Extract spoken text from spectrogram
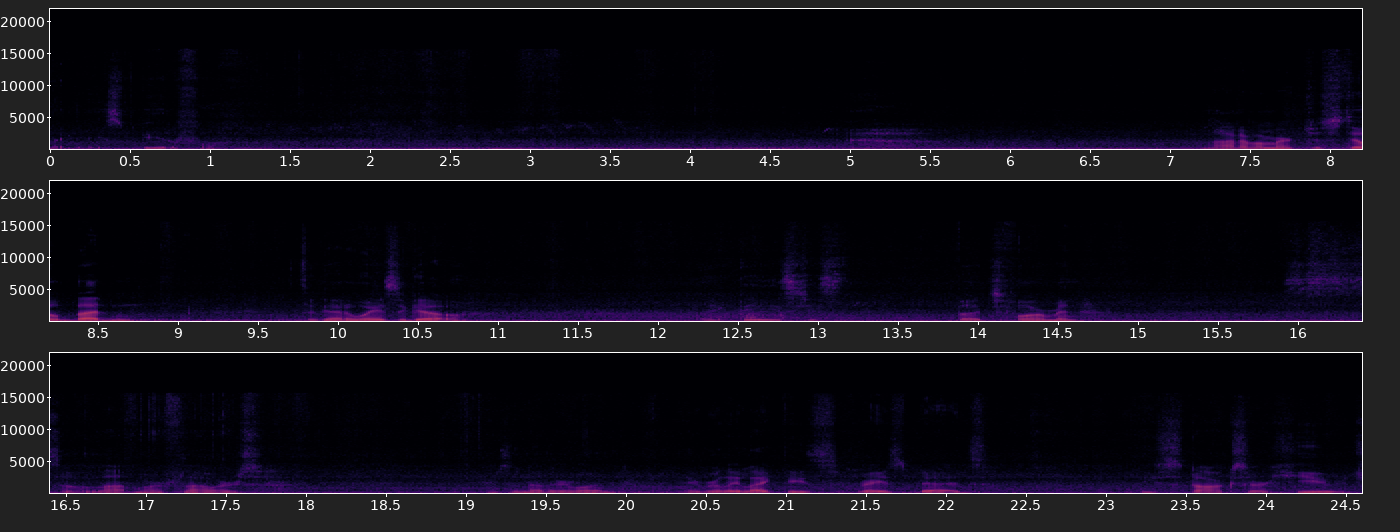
Look at these, beautiful. A lot of them are just still budding. Still got a ways to go. Like these, just buds forming. So a lot more flowers. Here's another one. They really like these raised beds. These stalks are huge.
